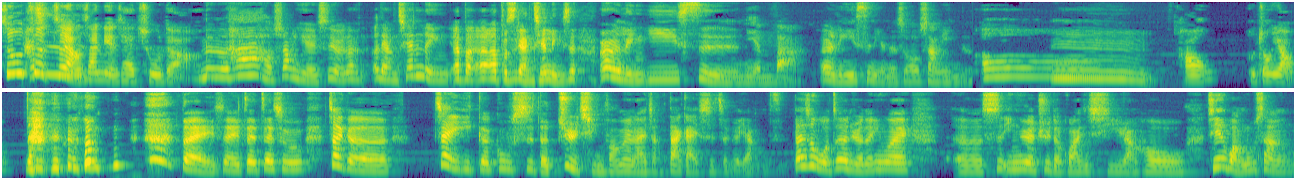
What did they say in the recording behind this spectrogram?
是不是这两三年才出的啊？没有，他好像也是有一段两千零呃不呃不是两千零是二零一四年吧，二零一四年的时候上映的哦。Oh, 嗯，好，不重要。对，所以这这出这个这一个故事的剧情方面来讲，大概是这个样子。但是我真的觉得，因为呃是音乐剧的关系，然后其实网络上。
